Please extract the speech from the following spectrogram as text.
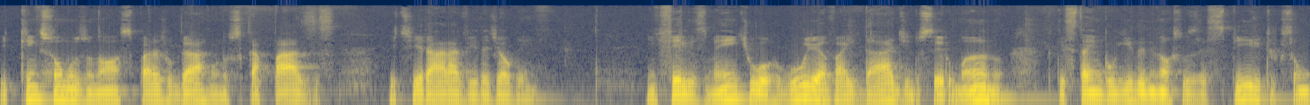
E quem somos nós para julgarmos-nos capazes de tirar a vida de alguém? Infelizmente, o orgulho e a vaidade do ser humano, que está imbuída em nossos espíritos, que são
